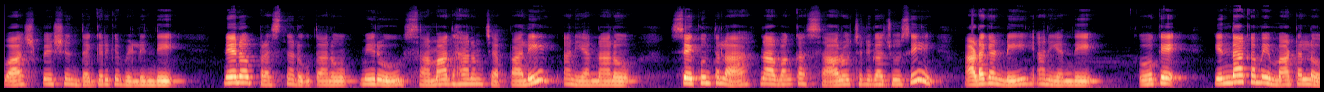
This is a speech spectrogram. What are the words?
వాష్ బేషన్ దగ్గరికి వెళ్ళింది. నేను ప్రశ్న అడుగుతాను మీరు సమాధానం చెప్పాలి అని అన్నాను. శకుంతల నా వంక సాలోచనగా చూసి అడగండి అని అంది. ఓకే ఇందాక మీ మాటల్లో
